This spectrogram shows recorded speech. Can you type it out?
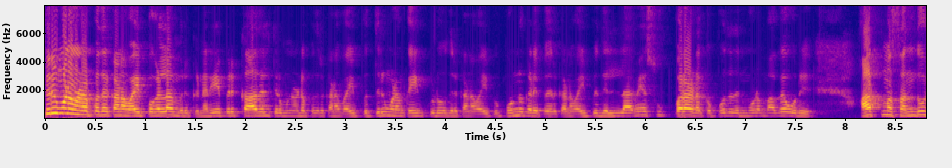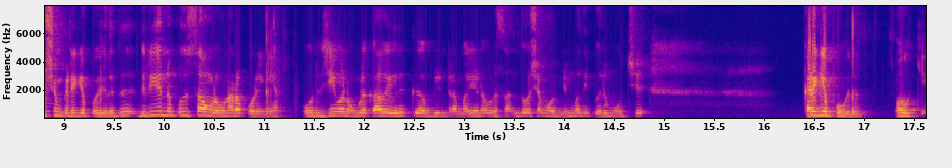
திருமணம் நடப்பதற்கான வாய்ப்புகள்லாம் இருக்குது நிறைய பேர் காதல் திருமணம் நடப்பதற்கான வாய்ப்பு திருமணம் கைகூடுவதற்கான வாய்ப்பு பொண்ணு கிடைப்பதற்கான வாய்ப்பு இது எல்லாமே சூப்பராக நடக்க அதன் மூலமாக ஒரு ஆத்ம சந்தோஷம் கிடைக்க போகிறது. திடீர்னு புதுசாக உங்களை உணர போகிறீங்க ஒரு ஜீவன் உங்களுக்காக இருக்குது அப்படின்ற மாதிரியான ஒரு சந்தோஷம் ஒரு நிம்மதி பெருமூச்சு கிடைக்க போகிறது ஓகே.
